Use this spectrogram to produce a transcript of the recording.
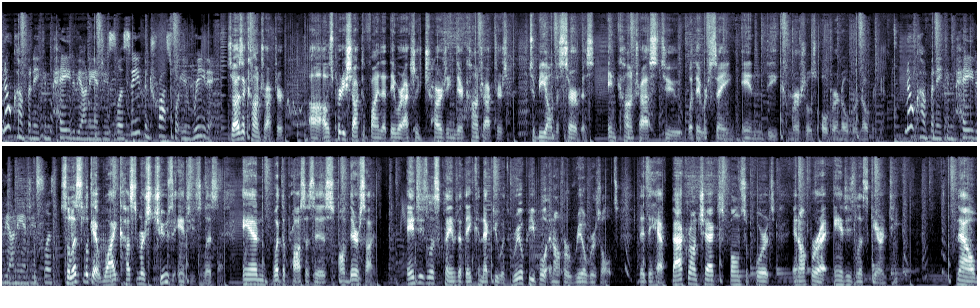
No company can pay to be on Angie's list, so you can trust what you're reading. So as a contractor, uh, I was pretty shocked to find that they were actually charging their contractors to be on the service in contrast to what they were saying in the commercials over and over and over again. No company can pay to be on Angie's list. So let's look at why customers choose Angie's List and what the process is on their side. Angie's List claims that they connect you with real people and offer real results, that they have background checks, phone supports, and offer a Angie's List guarantee. Now,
